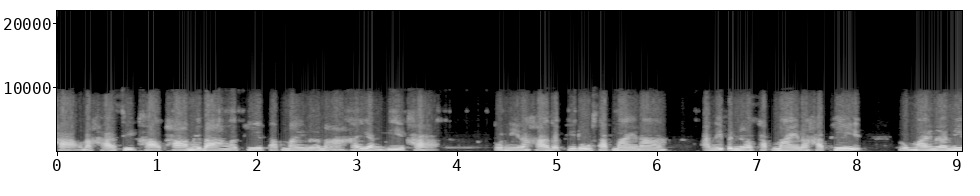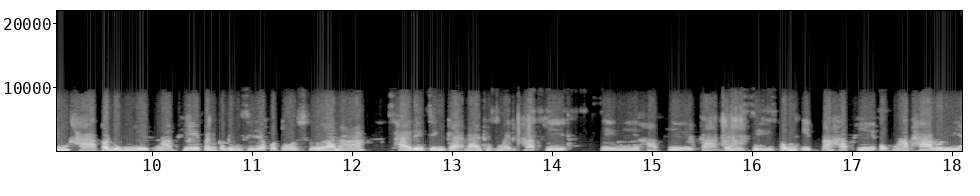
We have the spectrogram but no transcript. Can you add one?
ขาวนะคะ สีขาวผ้าไม่บางและพี่ซับในเนื้อหนาให้อย่างดีค่ะ ตัวนี้นะคะเดี๋ยวพี่ดูซับในนะ อันนี้เป็นเนื้อซับในนะคะ พี่ลูกไม้เนื้อนิ่มค่ะ กระดุมมุกนะ พี่เป็นกระดุมสีเดียวกับตัวเสื้อนะ ใช้ได้จริงแกะได้ทุกเม็ดค่ะ พี่สีนี้ค่ะ พี่จะเป็นสีส้มอิดนะคะ พี่อกหน้าผ้ารุ่นนี้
